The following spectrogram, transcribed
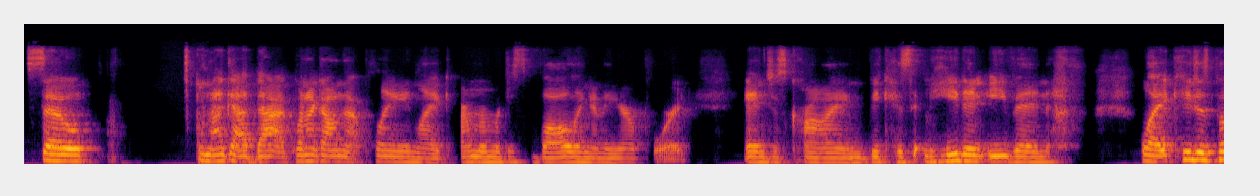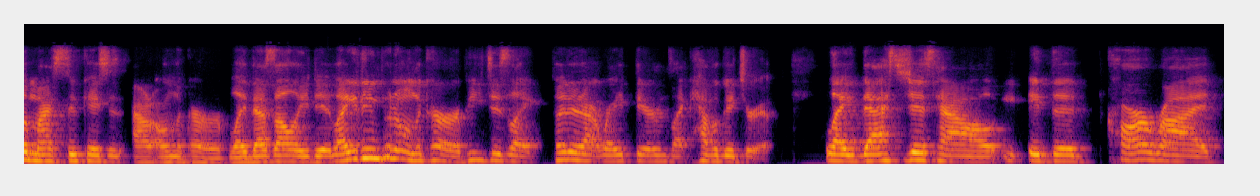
So when I got back, when I got on that plane, like I remember just bawling in the airport and just crying because he didn't even like he just put my suitcases out on the curb. Like that's all he did. Like he didn't put it on the curb. He just like put it out right there and was like, have a good trip. Like that's just how it, the car ride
